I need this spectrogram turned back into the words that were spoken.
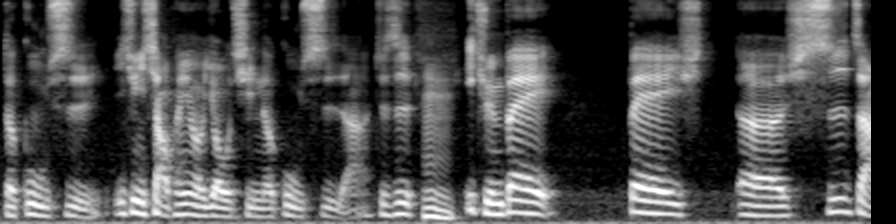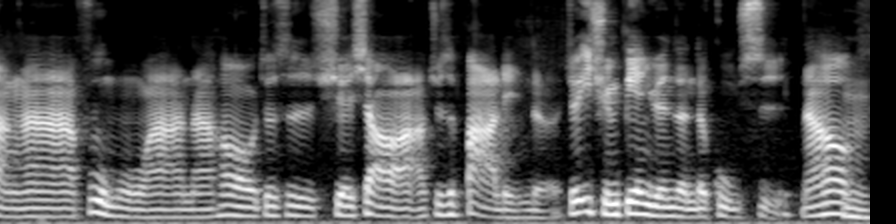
的故事，一群小朋友友情的故事啊，就是嗯。一群被被呃师长啊、父母啊，然后就是学校啊，就是霸凌的，就一群边缘人的故事。然后嗯。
